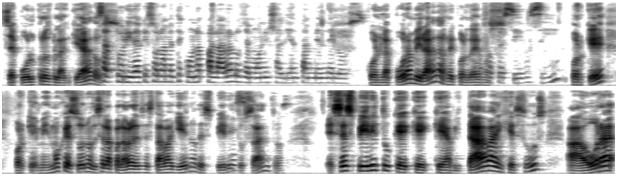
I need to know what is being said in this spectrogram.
sepulcros blanqueados. Esa autoridad que solamente con una palabra los demonios salían también de los... Con la pura mirada, recordemos. ¿sí? ¿Por qué? Porque mismo Jesús nos dice la palabra, Dios estaba lleno de Espíritu Santo. Ese espíritu que, que, que, habitaba en Jesús, ahora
